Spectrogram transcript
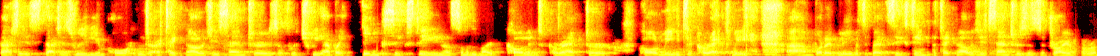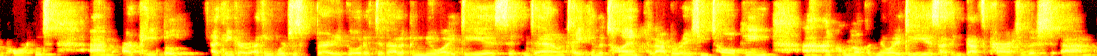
that is that is really important. Our technology centres, of which we have, I think, 16. Or somebody might call in to correct or call me to correct me, um, but I believe it's about 16. But the technology centres as a driver important. Um, our people, I think, are I think we're just very good at developing new ideas, sitting down, taking the time, collaborating, talking, uh, and coming up with new ideas. I think that's part of it. Um,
